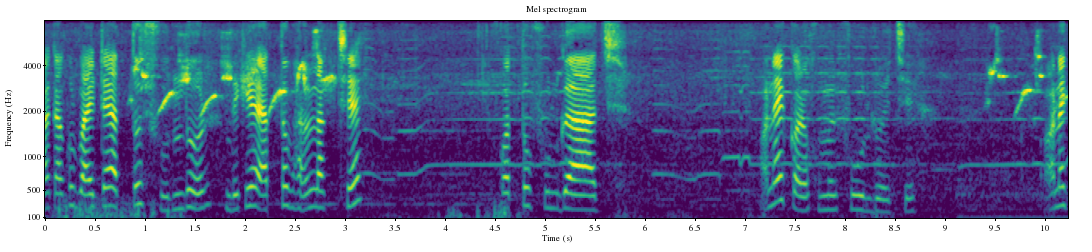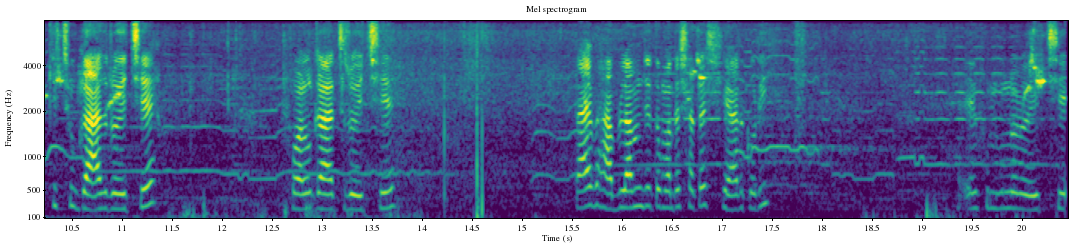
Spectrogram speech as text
আর কাকুর বাড়িটা এত সুন্দর, দেখে এত ভালো লাগছে। কত ফুল গাছ, অনেক রকমের ফুল রয়েছে। অনেক কিছু গাছ রয়েছে, ফল গাছ রয়েছে। তাই ভাবলাম যে তোমাদের সাথে শেয়ার করি। এই ফুলগুলো রয়েছে।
